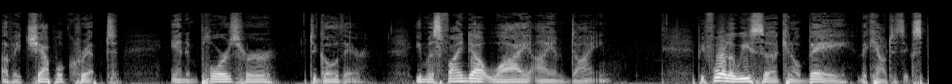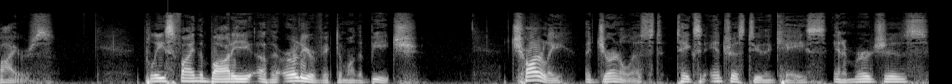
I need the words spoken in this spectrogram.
of a chapel crypt and implores her to go there. You must find out why I am dying. Before Louisa can obey, the Countess expires. Police find the body of the earlier victim on the beach. Charlie, a journalist, takes an interest to the case and emerges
